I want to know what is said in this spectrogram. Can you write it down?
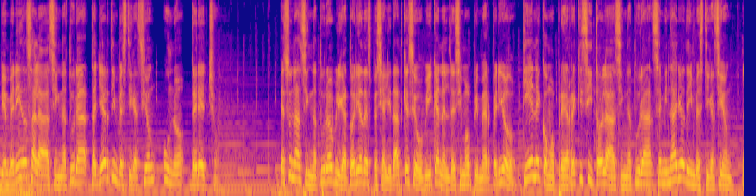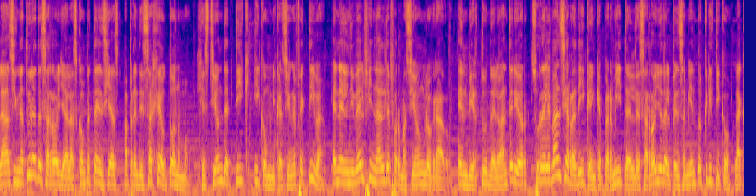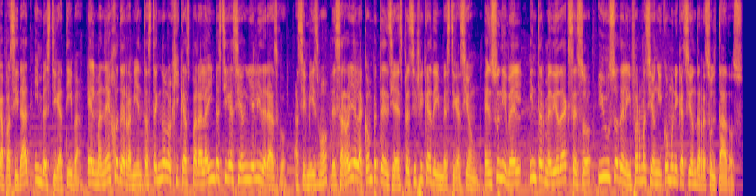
Bienvenidos a la asignatura Taller de Investigación 1 Derecho. Es una asignatura obligatoria de especialidad que se ubica en el décimo primer periodo. Tiene como prerequisito la asignatura Seminario de Investigación. La asignatura desarrolla las competencias Aprendizaje Autónomo, Gestión de TIC y Comunicación Efectiva, en el nivel final de formación logrado. En virtud de lo anterior, su relevancia radica en que permite el desarrollo del pensamiento crítico, la capacidad investigativa, el manejo de herramientas tecnológicas para la investigación y el liderazgo Asimismo, desarrolla la competencia específica de investigación en su nivel intermedio de acceso y uso de la información y comunicación de resultados.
